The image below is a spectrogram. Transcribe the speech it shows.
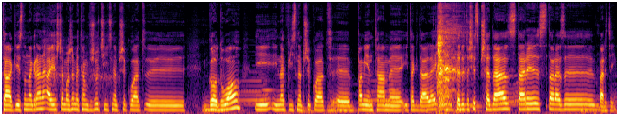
Tak, jest to nagrane, a jeszcze możemy tam wrzucić na przykład y, godło i, i napis na przykład y, pamiętamy i tak dalej i wtedy to się sprzeda stary 100 razy bardziej.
